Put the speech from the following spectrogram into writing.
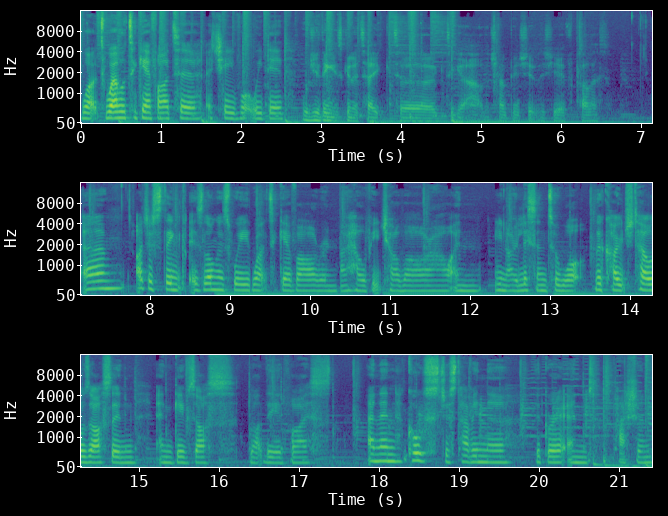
worked well together to achieve what we did. What do you think it's going to take to, to get out of the championship this year for Palace? Um, I just think as long as we work together and help each other out and you know listen to what the coach tells us and, and gives us like the advice and then, of course, just having the, the grit and passion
